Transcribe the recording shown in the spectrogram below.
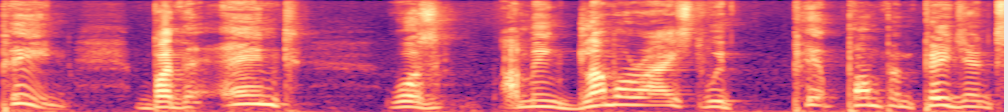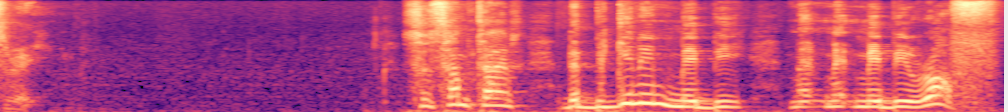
pain, but the end was, I mean, glamorized with pomp and pageantry. So sometimes the beginning may be, may, may be rough,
